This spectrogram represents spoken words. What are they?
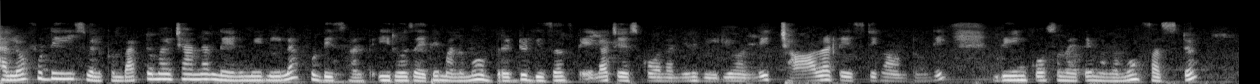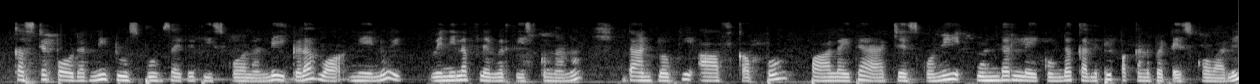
Hello foodies welcome back to my channel నేను మీ లీలా ఫుడ్డీస్ హంట్ ఈరోజు అయితే మనము బ్రెడ్ డిజర్ట్ ఎలా చేసుకోవాలనేది వీడియో అండి. చాలా టేస్టీగా ఉంటుంది. దీనికోసం అయితే మనము ఫస్ట్ కస్టర్డ్ పౌడర్ని టూ స్పూన్స్ అయితే తీసుకోవాలండి. ఇక్కడ నేను వెనీలా ఫ్లేవర్ తీసుకున్నాను. దాంట్లోకి హాఫ్ కప్పు పాలు అయితే యాడ్ చేసుకొని ఉండలు లేకుండా కలిపి పక్కన పెట్టేసుకోవాలి.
